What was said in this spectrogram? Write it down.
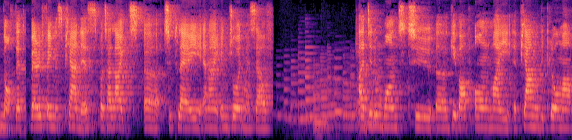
not that very famous pianist, but I liked uh, to play and I enjoyed myself. I didn't want to uh, give up on my piano diploma.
